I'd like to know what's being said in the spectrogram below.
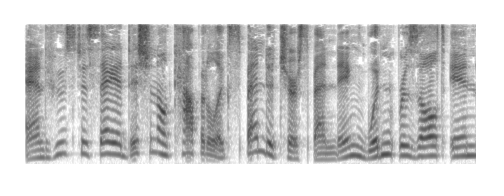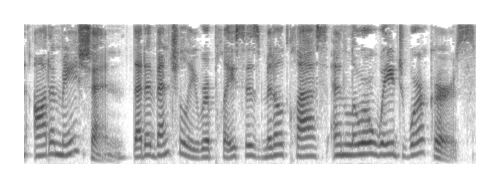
And who's to say additional capital expenditure spending wouldn't result in automation that eventually replaces middle class and lower wage workers?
